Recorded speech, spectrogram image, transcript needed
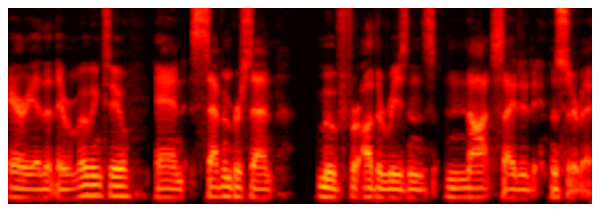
area that they were moving to, and 7% moved for other reasons not cited in the survey.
